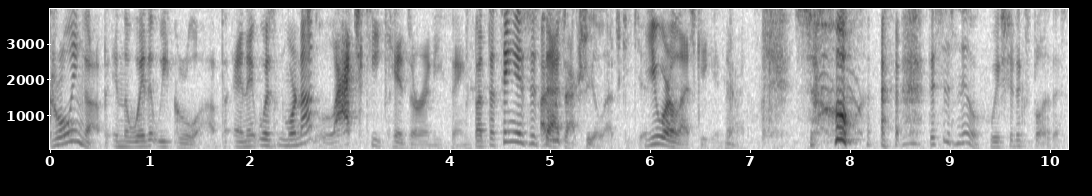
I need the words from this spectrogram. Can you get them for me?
growing up in the way that we grew up, and it was we're not latchkey kids or anything. But the thing is, is that I was actually a latchkey kid. you were a latchkey kid. never mind. So this is new. We should explore this.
